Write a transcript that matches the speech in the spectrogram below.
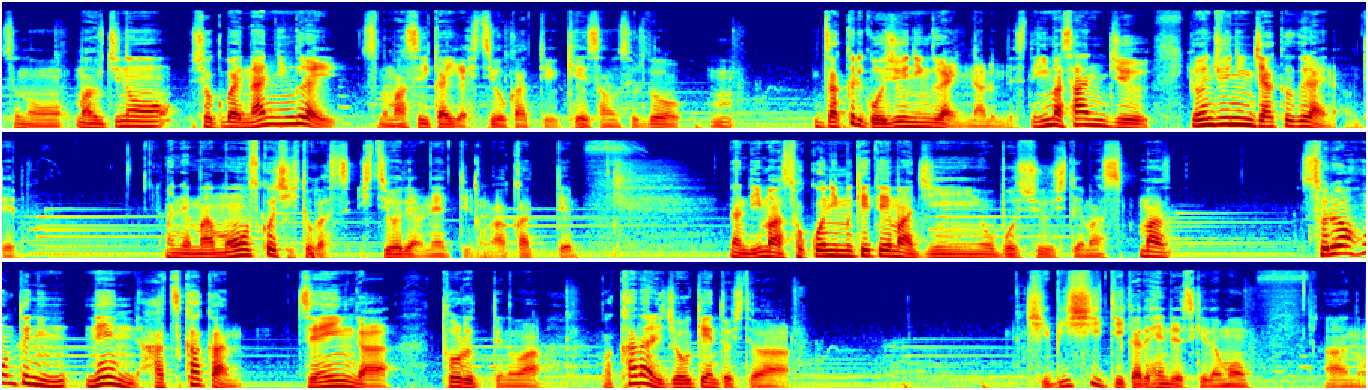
その、まあ、うちの職場で何人ぐらいその麻酔科医が必要かっていう計算をするとざっくり50人ぐらいになるんですね。今3040人弱ぐらいなので。で、まあ、もう少し人が必要だよねっていうのが分かって。なんで今そこに向けてまあ人員を募集してます。まあそれは本当に年20日間全員が取るっていうのは、まあ、かなり条件としては厳しいって言い方変ですけどもあの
